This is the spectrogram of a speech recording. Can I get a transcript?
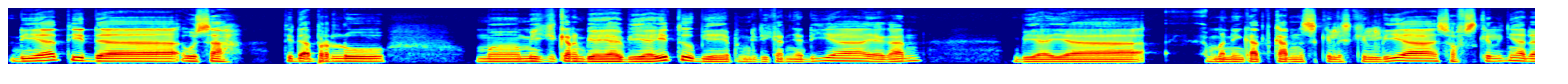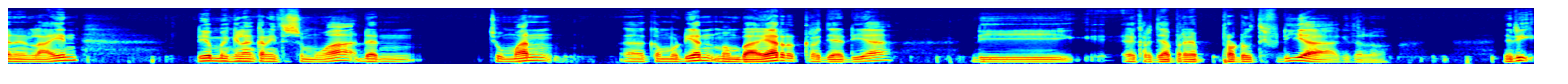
dia tidak usah tidak perlu memikirkan biaya-biaya itu, biaya pendidikannya dia ya kan. Biaya meningkatkan skill-skill dia, soft skillnya dan lain-lain. Dia menghilangkan itu semua dan cuman eh, kemudian membayar kerja dia di eh, kerja produktif dia gitu loh. Jadi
